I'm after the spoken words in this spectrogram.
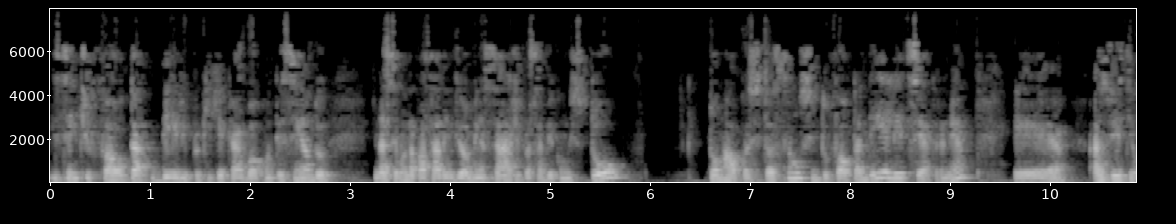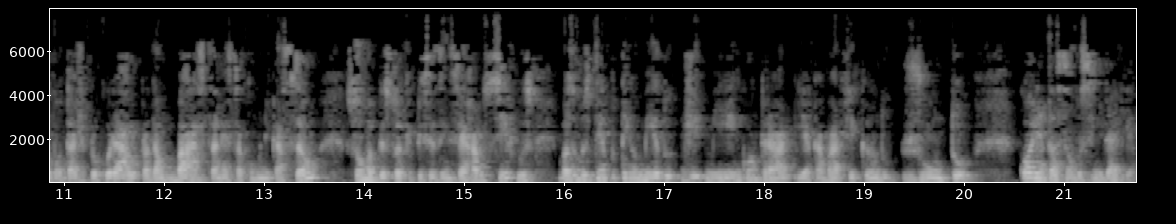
e sente falta dele. Por que, que acabou acontecendo? Na semana passada enviou uma mensagem para saber como estou, estou mal com a situação, sinto falta dele, etc. Né? É, às vezes tenho vontade de procurá-lo para dar um basta nessa comunicação. Sou uma pessoa que precisa encerrar os ciclos, mas ao mesmo tempo tenho medo de me encontrar e acabar ficando junto. Qual orientação você me daria?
